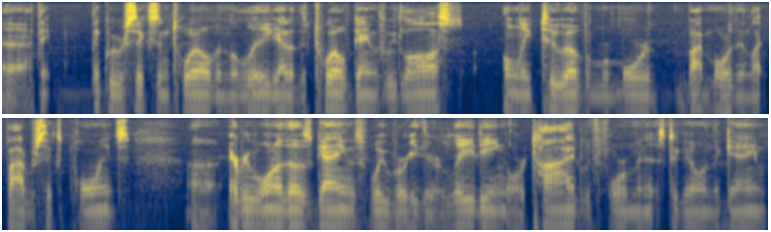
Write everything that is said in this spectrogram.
uh, I think think we were six and twelve in the league. Out of the twelve games we lost, only two of them were more by more than like five or six points. Uh, every one of those games, we were either leading or tied with four minutes to go in the game.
